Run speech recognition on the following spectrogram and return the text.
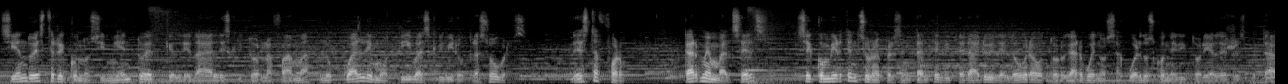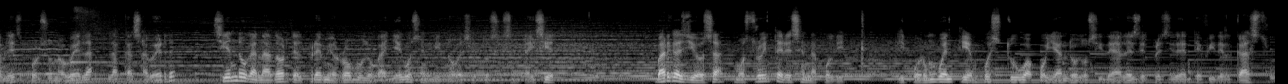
siendo este reconocimiento el que le da al escritor la fama, lo cual le motiva a escribir otras obras. De esta forma, Carmen Balcells se convierte en su representante literario y le logra otorgar buenos acuerdos con editoriales respetables por su novela La Casa Verde, siendo ganador del premio Rómulo Gallegos en 1967. Vargas Llosa mostró interés en la política y por un buen tiempo estuvo apoyando los ideales del presidente Fidel Castro,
